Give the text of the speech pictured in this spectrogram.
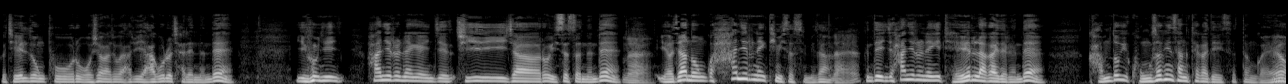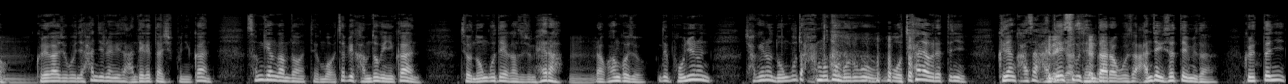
그 제일동포로 오셔가지고 아주 야구를 잘했는데 이분이 한일은행에 이제 지휘자로 있었었는데 네. 여자 농구 한일은행 팀이 있었습니다. 네. 근데 이제 한일은행이 대회를 나가야 되는데 감독이 공석인 상태가 돼 있었던 거예요. 음. 그래가지고 이제 한일은행에서 안 되겠다 싶으니까 성경 감독한테 뭐 어차피 감독이니까 저 농구대에 가서 좀 해라라고 음. 한 거죠. 근데 본인은 자기는 농구도 아무도 모르고 뭐 어떻게 하냐 그랬더니 그냥 가서 앉아 있으면 된다라고 해서 앉아 있었답니다. 그랬더니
